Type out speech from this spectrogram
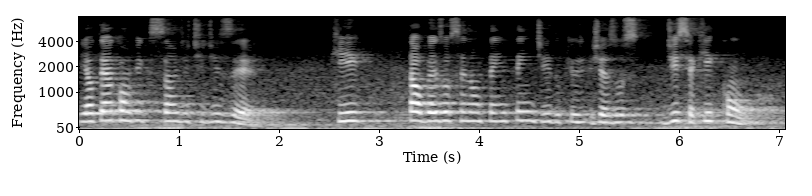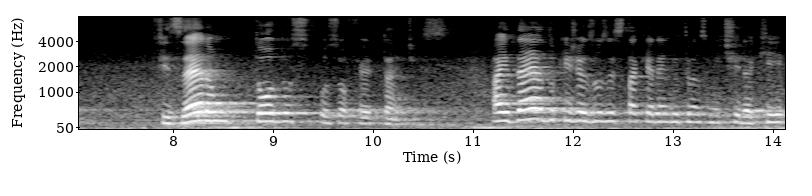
E eu tenho a convicção de te dizer que talvez você não tenha entendido o que Jesus disse aqui com fizeram todos os ofertantes. A ideia do que Jesus está querendo transmitir aqui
